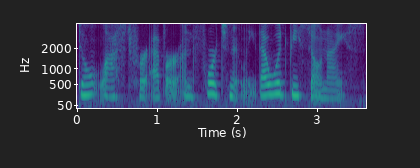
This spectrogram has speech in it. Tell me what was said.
don't last forever, unfortunately. That would be so nice.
